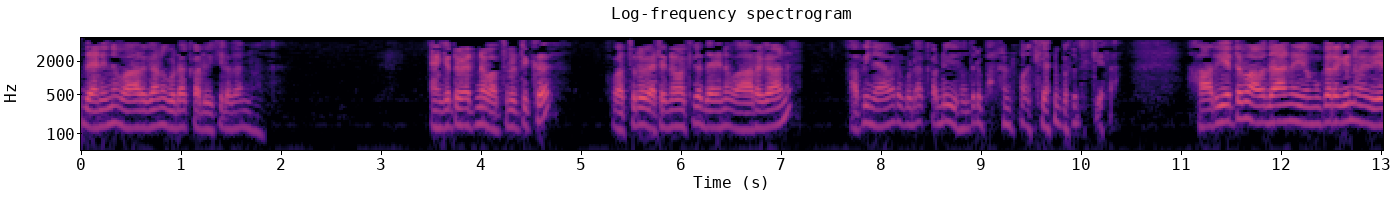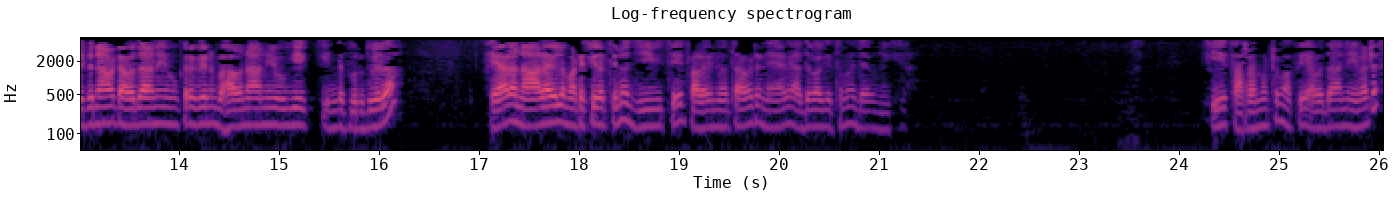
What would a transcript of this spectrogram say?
දැනෙන වාර ගන්න ගොඩක් අඩුයි කියලා දන්නවද? ඇඟට වැටෙන වතුර ටික වතුර වැටෙනවා කියලා දැනෙන වාර ගන්න අපි නෑවට ගොඩක් අඩුයි හොඳට බලනවා කියන්නේ බොරුද කියලා. හරියටම අවධානය යොමු කරගෙන ওই වේදනාවට අවධානය යොමු කරගෙන භාවනානුයෝගියෙක් ඉන්න පුරුදු වෙලා එයාලා නාලවිල මට කියලා තියෙනවා ජීවිතේ පළවෙනි වතාවට නෑවේ අද වගේ තමයි දැවුනේ කියලා. ඒ තරමටම අපේ අවධානය ඒවට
